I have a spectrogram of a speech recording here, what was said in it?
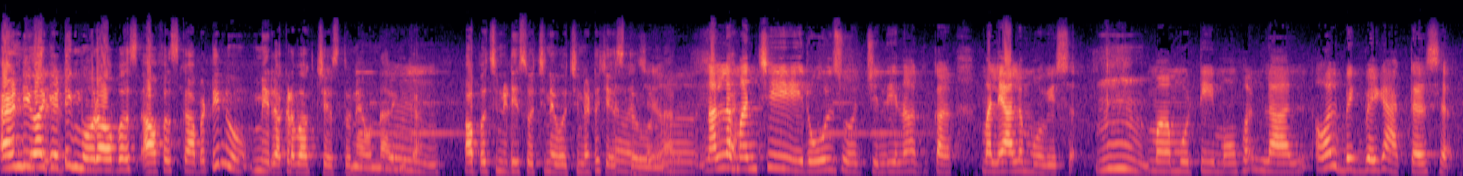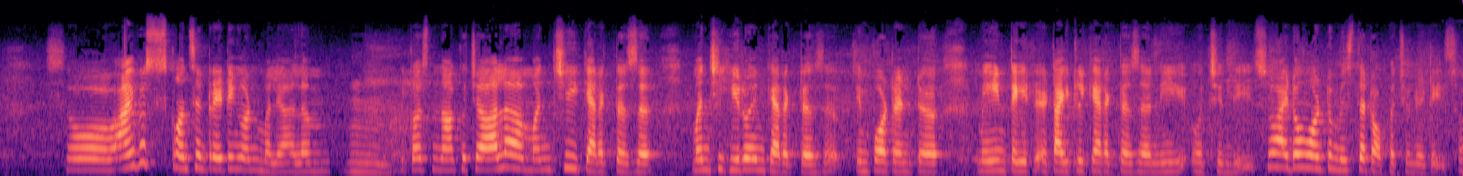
And you are getting more offers offers కాబట్టి నువ్వు మీరు అక్కడ వర్క్ చేస్తూనే ఉన్నారు ఇంకా. ఆపర్చునిటీస్ వచ్చినాయి వచ్చినట్టు చేస్తూ ఉన్నారు. నల్ల మంచి రోల్స్ వచ్చింది. నాకు Malayalam movies hmm. Mammootty Mohan Lal all big big actors so I was concentrating on Malayalam. Because నాకు చాలా మంచి క్యారెక్టర్స్ మంచి heroine characters important main title characters అని వచ్చింది. So I don't want to miss that opportunity so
